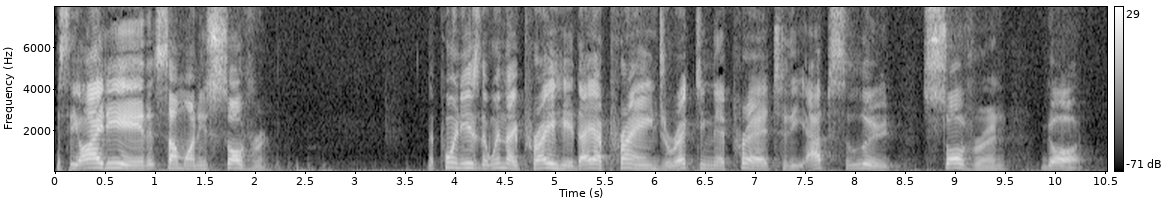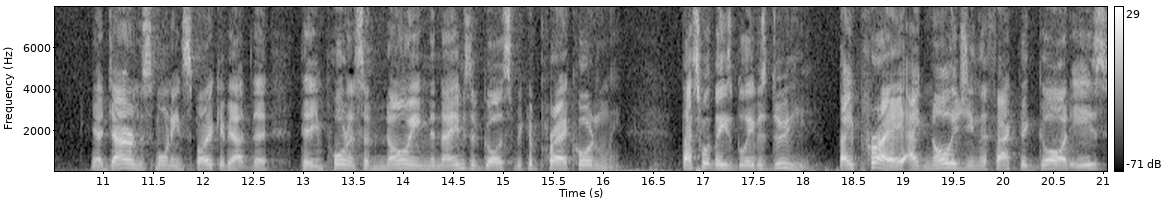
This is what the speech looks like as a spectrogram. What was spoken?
It's the idea that someone is sovereign. The point is that when they pray here, they are praying, directing their prayer to the absolute sovereign God. You know, Darren this morning spoke about the, the importance of knowing the names of God so we can pray accordingly. That's what these believers do here. They pray acknowledging the fact that God is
